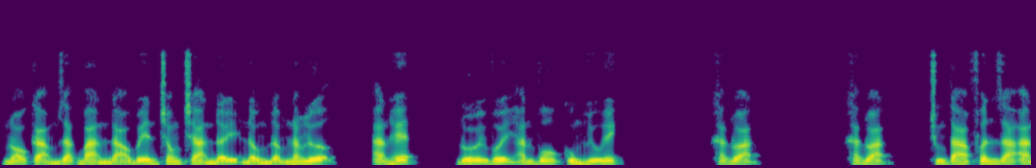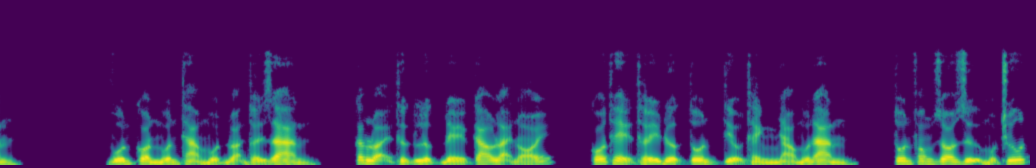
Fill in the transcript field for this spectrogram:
Nó cảm giác bàn đào bên trong tràn đầy nồng đậm năng lượng, ăn hết, đối với hắn vô cùng hữu ích. Khác đoạn. Khác đoạn, chúng ta phân ra ăn. Vốn còn muốn thả một đoạn thời gian, các loại thực lực đề cao lại nói, có thể thấy được tôn tiểu thánh nháo muốn ăn, tôn phong do dự một chút,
